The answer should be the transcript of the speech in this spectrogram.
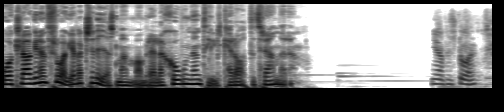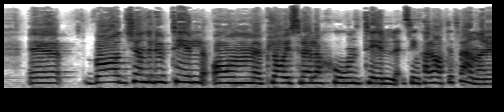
Åklagaren frågar Vatcharias mamma om relationen till karatetränaren. Jag förstår. Eh, vad kände du till om Ploys relation till sin karatetränare?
